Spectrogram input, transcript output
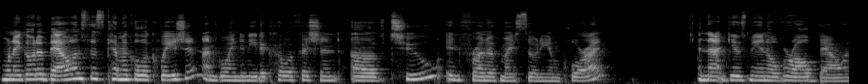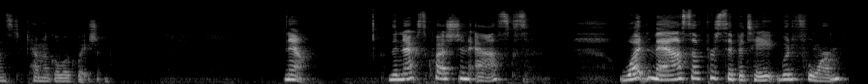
when I go to balance this chemical equation, I'm going to need a coefficient of 2 in front of my sodium chloride, and that gives me an overall balanced chemical equation. Now, the next question asks, what mass of precipitate would form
